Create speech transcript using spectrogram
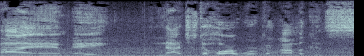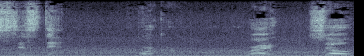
I am a not just a hard worker, I'm a consistent worker, right? So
